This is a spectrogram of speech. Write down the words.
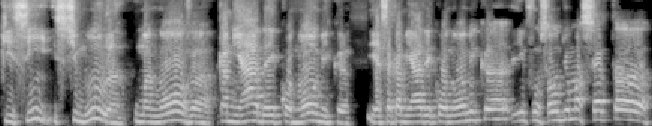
que sim estimula uma nova caminhada econômica e essa caminhada econômica em função de uma certa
